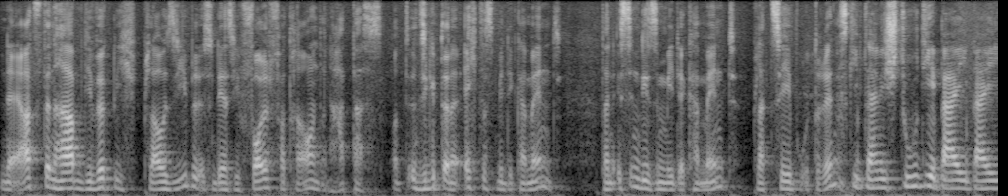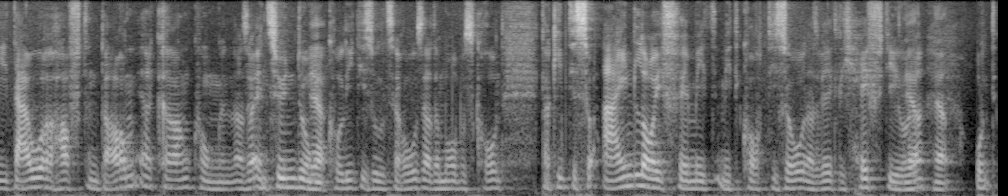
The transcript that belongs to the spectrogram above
eine Ärztin haben, die wirklich plausibel ist und der Sie voll vertrauen, dann hat das. Und sie gibt dann ein echtes Medikament dann ist in diesem Medikament Placebo drin. Es gibt eine Studie bei, bei dauerhaften Darmerkrankungen, also Entzündung, ja. Colitis ulcerosa oder Morbus Crohn. Da gibt es so Einläufe mit, mit Cortison, also wirklich heftig, oder? Ja, ja. Und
